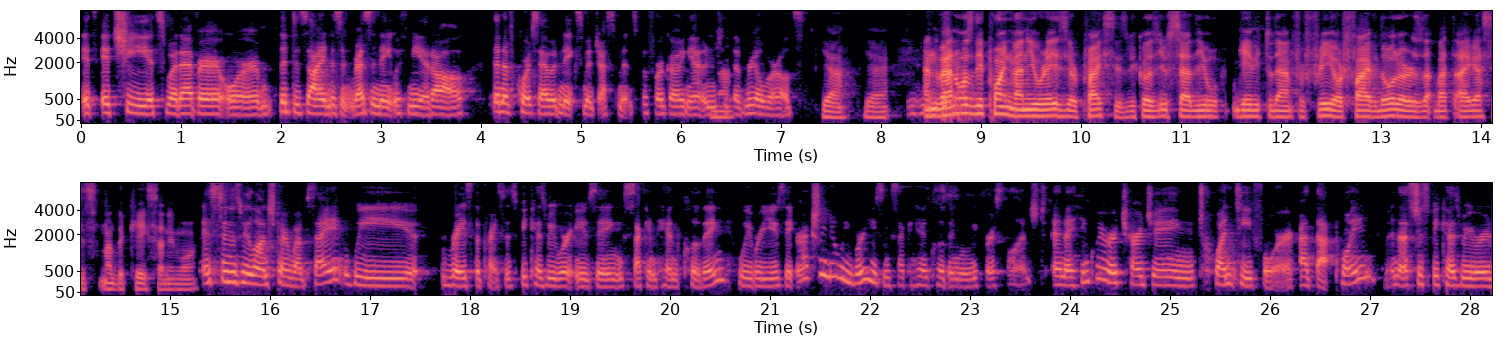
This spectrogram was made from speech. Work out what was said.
It's itchy. It's whatever or the design doesn't resonate with me at all then of course I would make some adjustments before going out into yeah. the real world. Yeah, yeah. Mm-hmm. And when was the point when you raised your prices? Because you said you gave it to them for free or five dollars, but I guess it's not the case anymore. As soon as we launched our website, we raised the prices because we weren't using secondhand clothing. We were using, or actually, no, we were using secondhand clothing when we first launched. And I think we were charging 24 at that point. And that's just because we were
